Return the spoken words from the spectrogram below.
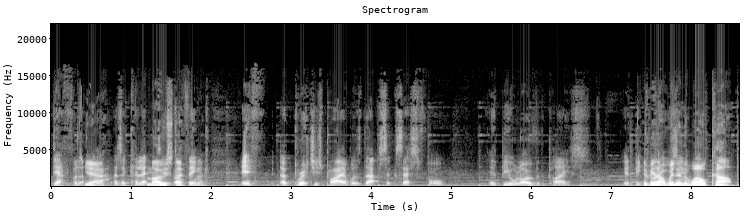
definitely. Yeah, as a collective, most I think definitely. if a British player was that successful, it'd be all over the place. It'd be It'd be like winning the World Cup,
